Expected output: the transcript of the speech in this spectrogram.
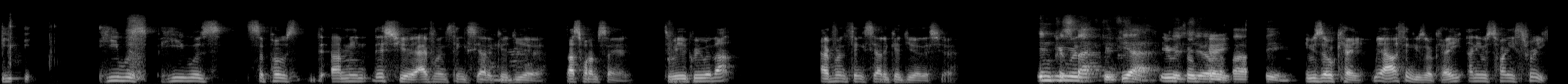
he he was he was supposed i mean this year everyone thinks he had a good year that's what i'm saying do we agree with that everyone thinks he had a good year this year In He was- perspective, yeah. he was good year on a okay. bad team. He was okay. Yeah, I think he was okay. And he was 23.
